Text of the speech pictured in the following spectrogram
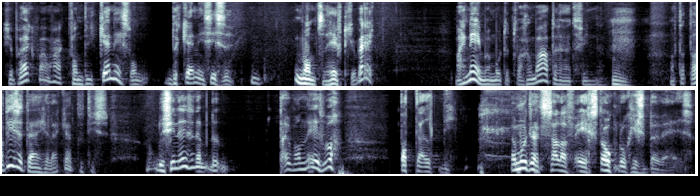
gebruik van maakt van die kennis. Want de kennis is er, want heeft gewerkt. Maar nee, men moet het warm water uitvinden. Want dat, dat is het eigenlijk. Hè. Het is, de Chinezen hebben, de Taiwanese, wow, dat telt niet. We moeten het zelf eerst ook nog eens bewijzen.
